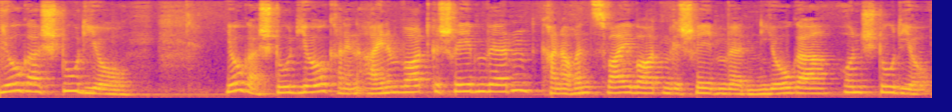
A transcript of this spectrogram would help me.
Yoga Studio. Yoga Studio kann in einem Wort geschrieben werden, kann auch in zwei Worten geschrieben werden. Yoga und Studio.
